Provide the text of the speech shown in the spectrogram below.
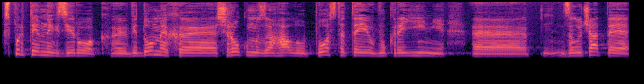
спортивних зірок, е, відомих е, широкому загалу постатей в Україні, е, залучати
